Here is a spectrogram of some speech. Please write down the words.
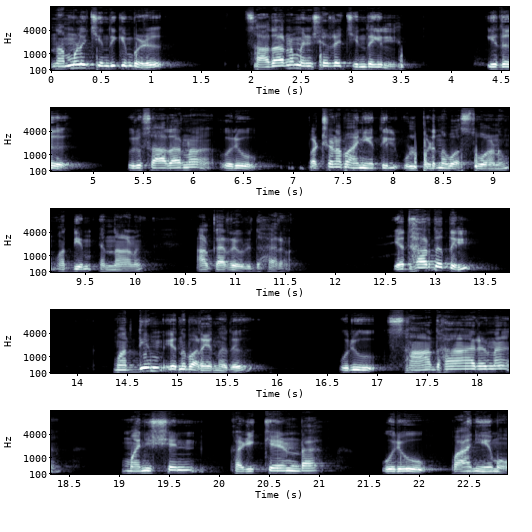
നമ്മൾ ചിന്തിക്കുമ്പോൾ സാധാരണ മനുഷ്യരുടെ ചിന്തയിൽ ഇത് ഒരു സാധാരണ ഒരു ഭക്ഷണപാനീയത്തിൽ ഉൾപ്പെടുന്ന വസ്തുവാണ് മദ്യം എന്നാണ് ആൾക്കാരുടെ ഒരു ധാരണ. യഥാർത്ഥത്തിൽ മദ്യം എന്ന് പറയുന്നത് ഒരു സാധാരണ മനുഷ്യൻ കഴിക്കേണ്ട ഒരു പാനീയമോ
